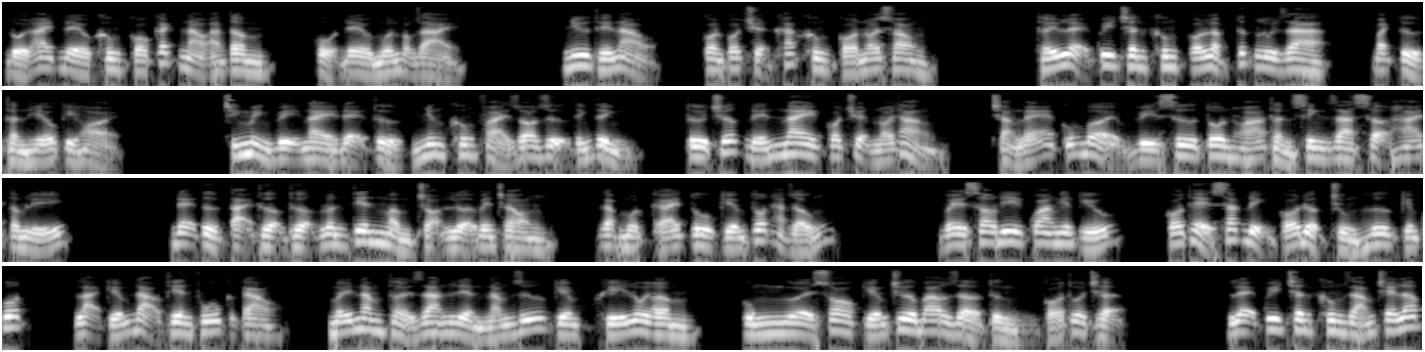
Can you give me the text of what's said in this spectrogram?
đổi ai đều không có cách nào an tâm, cổ đều muốn vọng dài như thế nào, còn có chuyện khác không có nói xong. Thấy lệ quy chân không có lập tức lui ra, bạch tử thần hiếu kỳ hỏi. Chính mình vị này đệ tử nhưng không phải do dự tính tình, từ trước đến nay có chuyện nói thẳng, chẳng lẽ cũng bởi vì sư tôn hóa thần sinh ra sợ hãi tâm lý? Đệ tử tại thượng thượng luân tiên mầm chọn lựa bên trong, gặp một cái tu kiếm tốt hạt giống. Về sau đi qua nghiên cứu, có thể xác định có được trùng hư kiếm cốt, lại kiếm đạo thiên phú cực cao, mấy năm thời gian liền nắm giữ kiếm khí lôi âm, cùng người so kiếm chưa bao giờ từng có thua trận. Lệ quy chân không dám che lấp,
